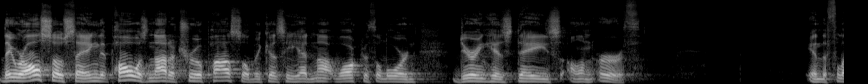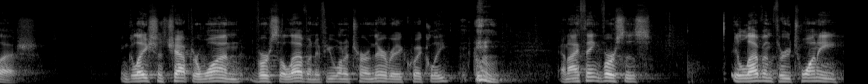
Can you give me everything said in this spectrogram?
They were also saying that Paul was not a true apostle because he had not walked with the Lord during his days on earth in the flesh. In Galatians chapter 1, verse 11, if you want to turn there very quickly, And I think verses 11 through 20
